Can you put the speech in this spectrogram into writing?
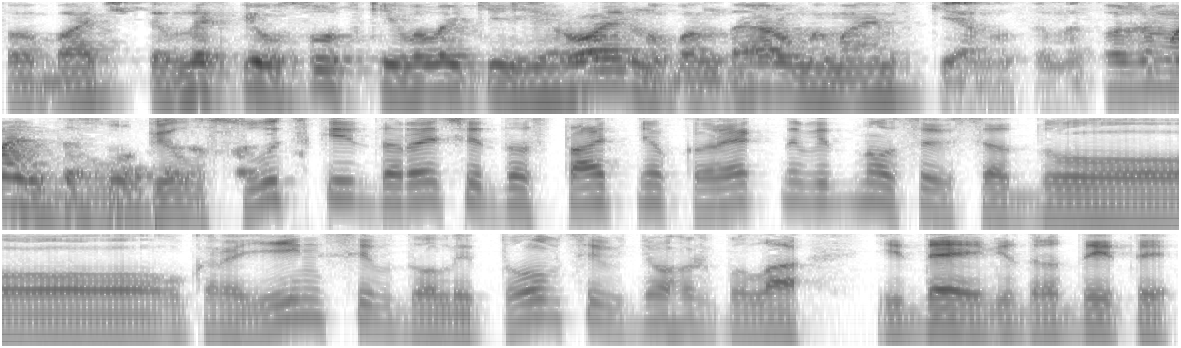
То бачите, в них Пілсудський великий герой, ну Бандеру ми маємо скинути. Ми теж маємо Ну, тиснути. Пілсудський, до речі, достатньо коректно відносився до українців, до литовців. В нього ж була ідея відродити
